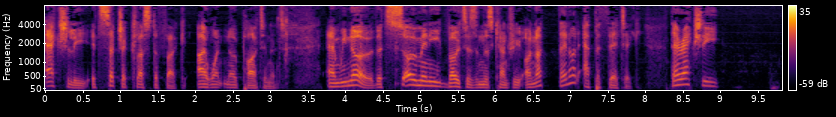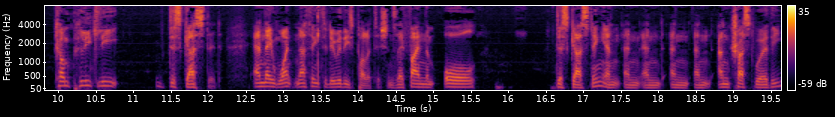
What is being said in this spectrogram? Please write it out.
actually, it's such a clusterfuck. I want no part in it. And we know that so many voters in this country are not, they're not apathetic. They're actually completely disgusted and they want nothing to do with these politicians. They find them all disgusting and, and, and, and, and untrustworthy.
